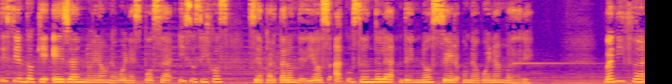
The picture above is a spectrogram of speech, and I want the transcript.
diciendo que ella no era una buena esposa y sus hijos se apartaron de Dios acusándola de no ser una buena madre. Vanessa,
